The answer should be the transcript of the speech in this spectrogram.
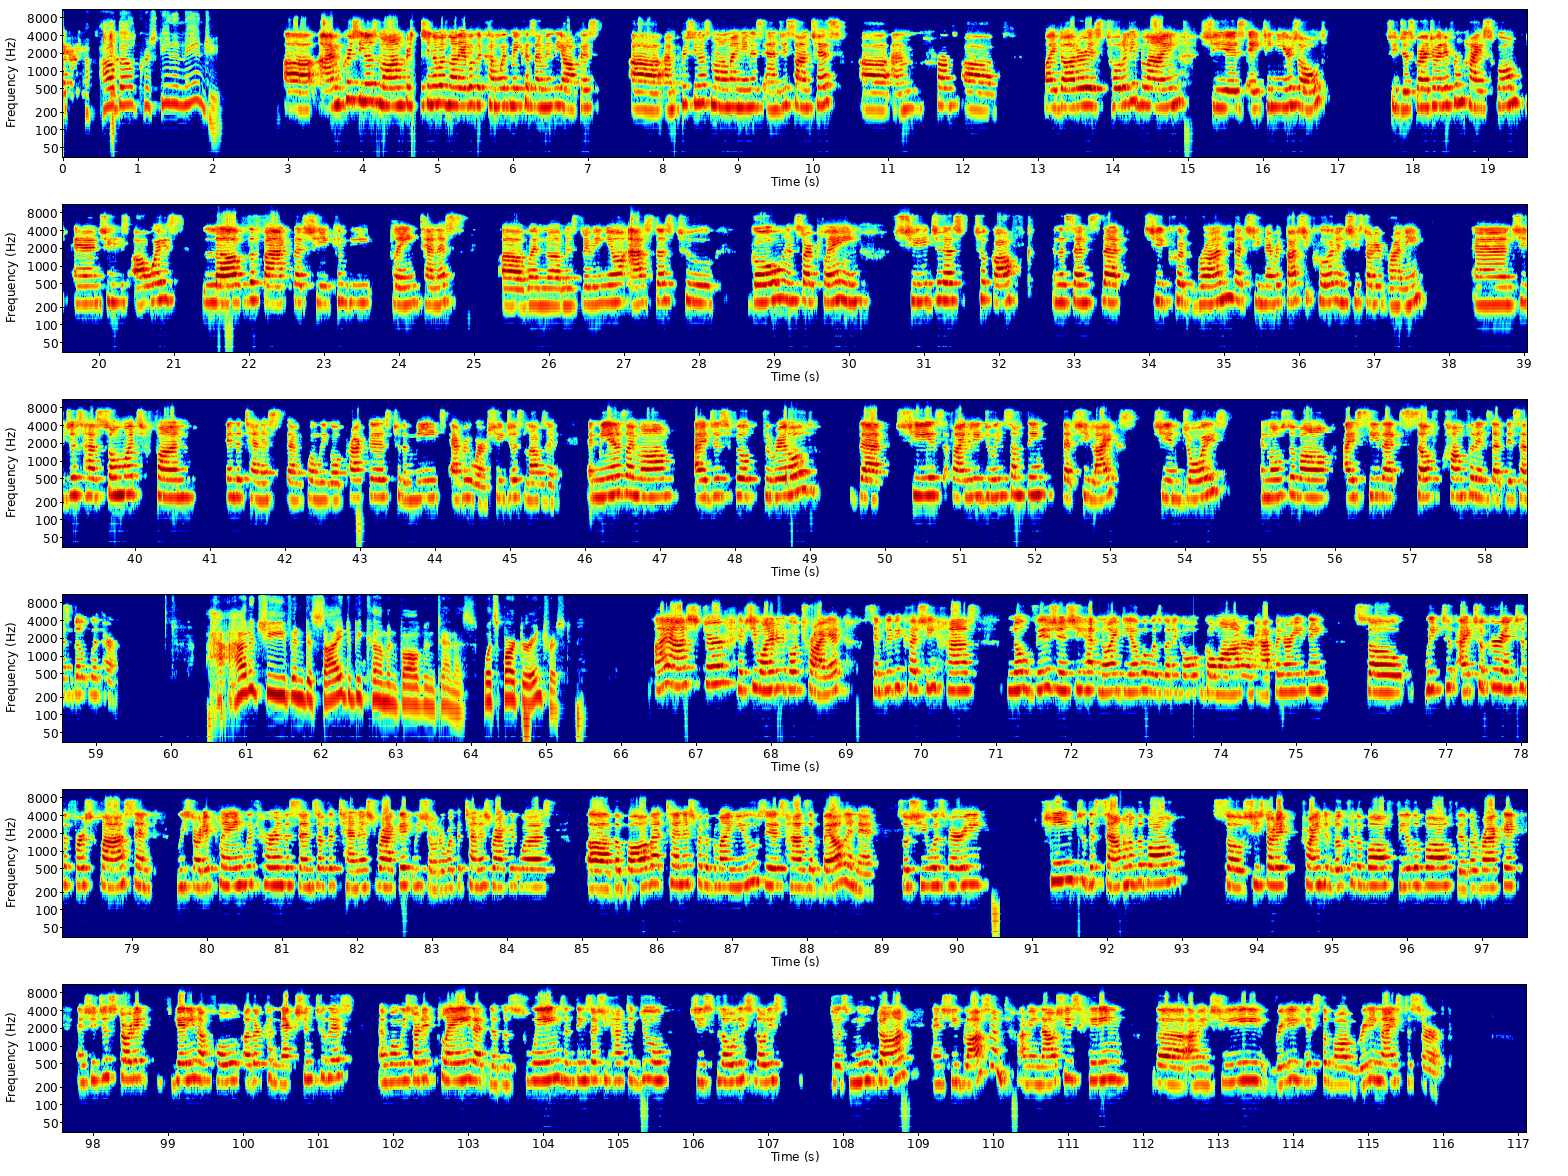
How about Christina and Angie? Uh, I'm Christina's mom. Christina was not able to come with me because I'm in the office. Uh, I'm Christina's mom. My name is Angie Sanchez. Uh, I'm her. Uh, my daughter is totally blind. She is 18 years old. She just graduated from high school, and she's always loved the fact that she can be playing tennis. Uh, when uh, Ms. Trevino asked us to go and start playing, she just took off in the sense that she could run that she never thought she could and she started running. And she just has so much fun in the tennis that when we go practice to the meets everywhere she just loves it. And me as my mom i just feel thrilled that she is finally doing something that she likes she enjoys. And most of all i see that self-confidence that this has built with her how, how did she even decide to become involved in tennis? What sparked her interest? I asked her if she wanted to go try it simply because she has no vision. She had no idea what was going to go go on or happen or anything. So we took I took her into the first class and we started playing with her in the sense of the tennis racket. We showed her what the tennis racket was. Uh, the ball that tennis for the blind uses has a bell in it so she was very keen to the sound of the ball. So she started trying to look for the ball, feel the ball, feel the racket, and she just started getting a whole other connection to this. And when we started playing that the, the swings and things that she had to do, she slowly, slowly just moved on and she blossomed. I mean, now she's hitting the, I mean, she really hits the ball really nice to serve.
